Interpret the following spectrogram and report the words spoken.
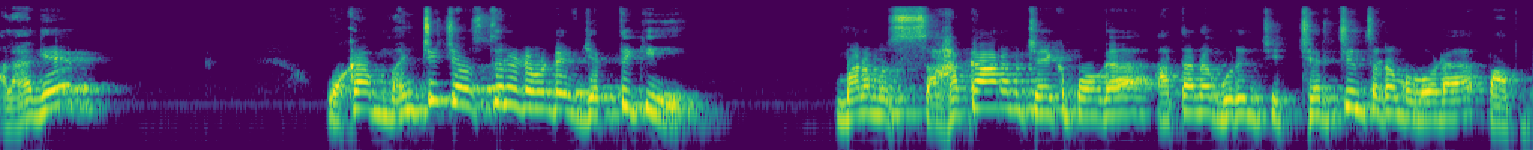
అలాగే ఒక మంచి చేస్తున్నటువంటి వ్యక్తికి మనము సహకారం చేయకపోగా అతని గురించి చర్చించడం కూడా పాపం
